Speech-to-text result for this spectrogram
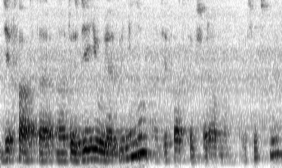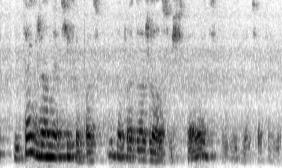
де-факто, э, то есть де-юре отменено, а де-факто все равно присутствует. И также она тихо, подспудно продолжала существовать в 20 век.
